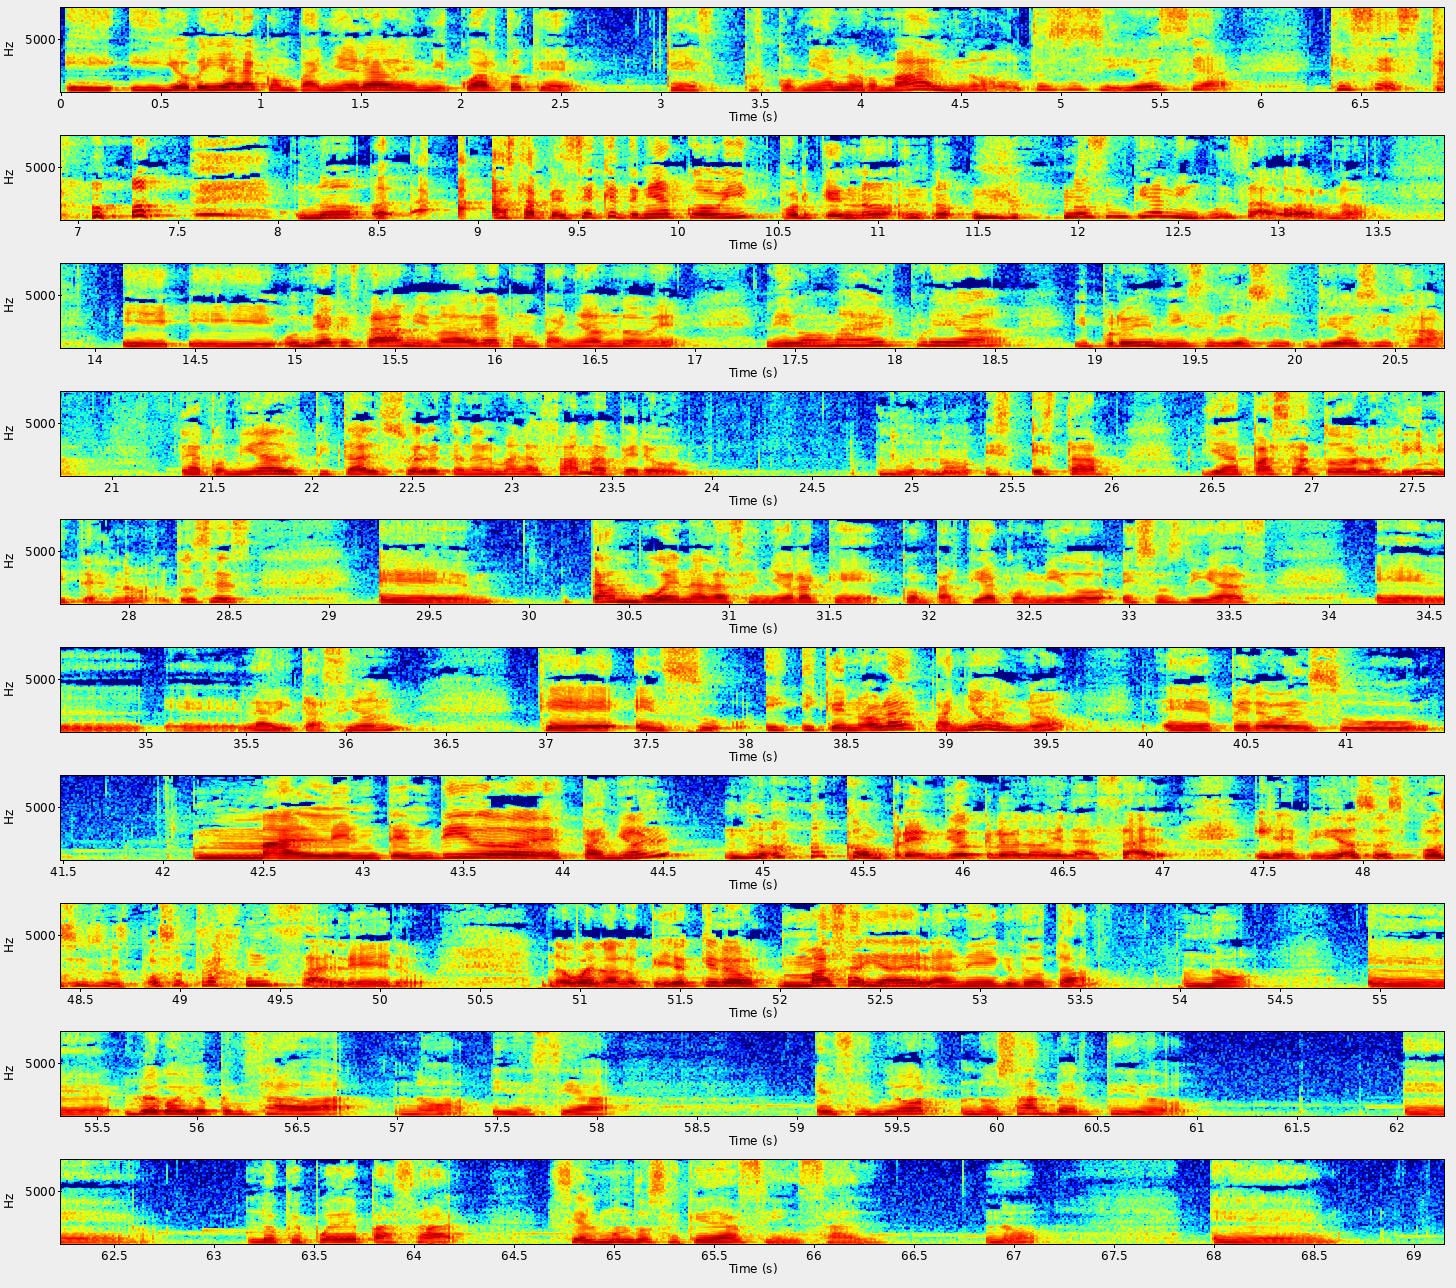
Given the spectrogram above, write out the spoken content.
Y, y yo veía a la compañera de mi cuarto que que comía normal, ¿no? Entonces yo decía, ¿qué es esto? no, hasta pensé que tenía COVID porque no, no, no sentía ningún sabor, ¿no? Y, y, un día que estaba mi madre acompañándome, le digo, mamá, a ver, prueba. Y prueba y me dice, Dios, Dios, hija, la comida de hospital suele tener mala fama, pero no, no es, esta ya pasa todos los límites, ¿no? Entonces, eh, tan buena la señora que compartía conmigo esos días eh, la habitación, que en su, y, que no habla español, ¿no? Eh, pero en su malentendido español, ¿no? Comprendió, creo, lo de la sal y le pidió a su esposo y su esposo trajo un salero. No, bueno, lo que yo quiero, más allá de la anécdota, ¿no? Eh, luego yo pensaba, ¿no? Y decía, el Señor nos ha advertido lo que puede pasar si el mundo se queda sin sal, ¿no? Eh,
